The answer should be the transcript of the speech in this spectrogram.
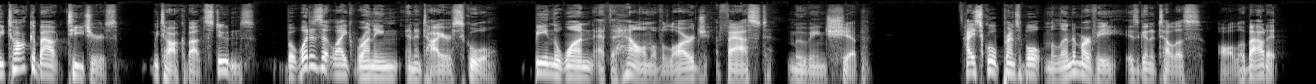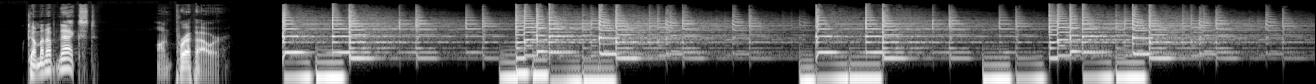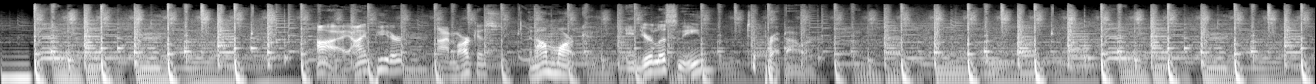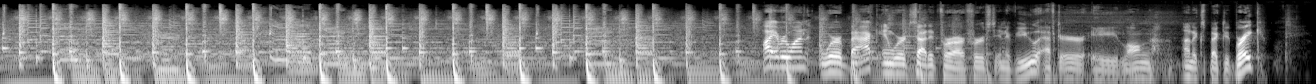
We talk about teachers, we talk about students, but what is it like running an entire school, being the one at the helm of a large, fast moving ship? High school principal Melinda Murphy is going to tell us all about it. Coming up next on Prep Hour. Hi, I'm Peter, I'm Marcus. And I'm Mark. and you're listening to Prep Hour. Hi, everyone. We're back and we're excited for our first interview after a long, unexpected break.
